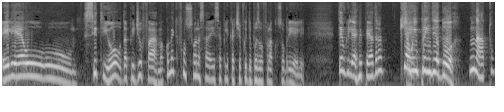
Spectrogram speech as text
Ele é o, CTO da Pediu Farma. Como é que funciona essa, esse aplicativo que depois eu vou falar sobre ele? Tem o Guilherme Pedra, que Sim. é um empreendedor nato,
